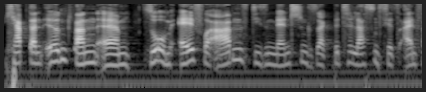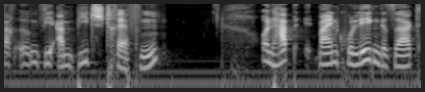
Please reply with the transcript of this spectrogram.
Ich habe dann irgendwann ähm, so um 11 Uhr abends diesen Menschen gesagt, bitte lass uns jetzt einfach irgendwie am Beach treffen. Und habe meinen Kollegen gesagt,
